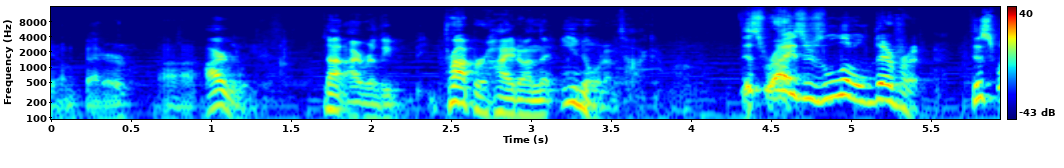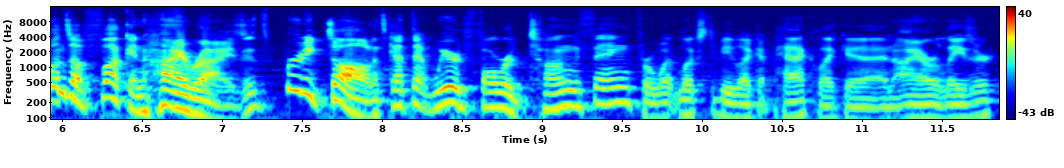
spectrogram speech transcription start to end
you know, better uh, eye relief. Not eye relief, proper height on the, you know what I'm talking about. This riser's a little different. This one's a fucking high rise. It's pretty tall, and it's got that weird forward tongue thing for what looks to be like a PEQ, like a, an IR laser.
